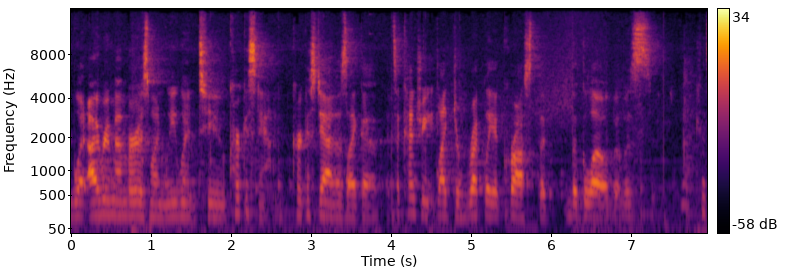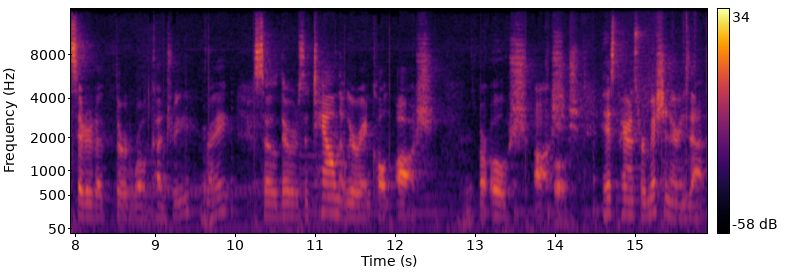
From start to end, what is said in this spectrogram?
What I remember is when we went to Kyrgyzstan. Kyrgyzstan is like a it's a country like directly across the, the globe. It was considered a third world country, mm-hmm. right? So there was a town that we were in called Osh mm-hmm. or Osh, Osh. Osh. His parents were missionaries at.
